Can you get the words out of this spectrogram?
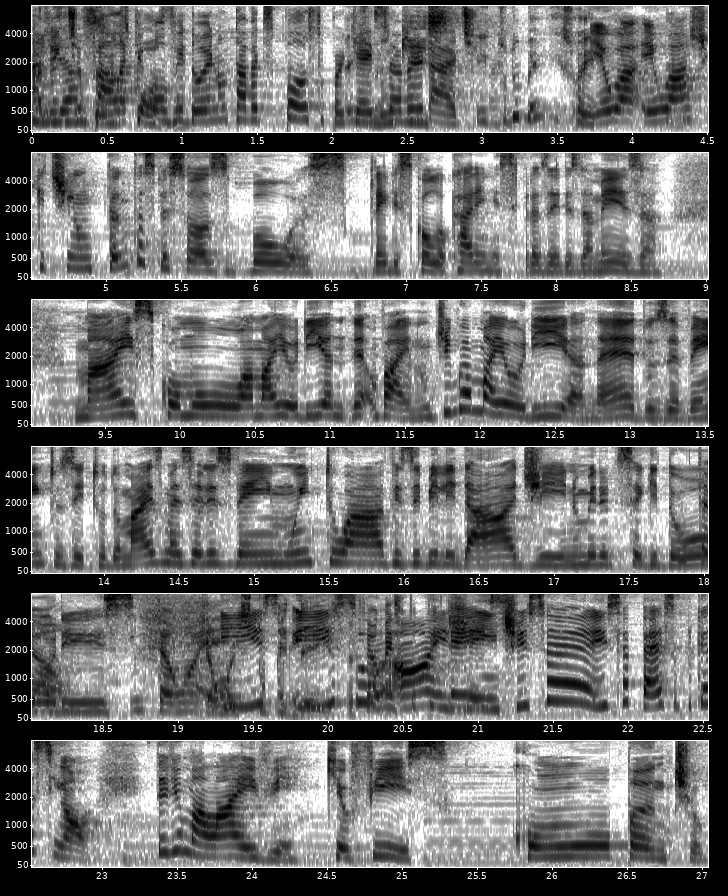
A gente não fala tá que disposta. convidou e não estava disposto, porque isso não é quis. verdade. E tudo bem, é isso aí. Eu, eu acho que tinham tantas pessoas boas pra eles colocarem nesse Prazeres da Mesa, mas como a maioria, né, vai, não digo a maioria, né, dos eventos e tudo mais, mas eles veem muito a visibilidade, número de seguidores. Então, então é uma isso, estupidez, né? isso, é uma ai, estupidez. gente, isso é, isso é péssimo, porque assim, ó, teve uma live que eu fiz com o Pancho.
